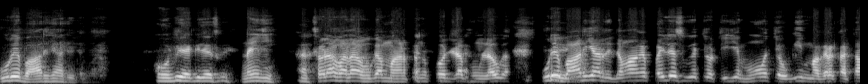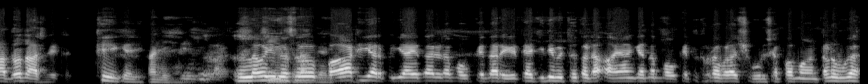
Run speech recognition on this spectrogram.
ਪੂਰੇ 12000 ਦੀ ਦੇਵਾਂਗੇ। ਹੋਰ ਵੀ ਹੈ ਕਿ ਜੈਸੇ ਨਹੀਂ ਜੀ ਥੋੜਾ ਪਤਾ ਹੋਊਗਾ ਮਾਨਤਨ ਕੋ ਜਿਹੜਾ ਫੋਨ ਲਾਊਗਾ। ਪੂਰੇ 12000 ਦੀ ਦਵਾਂਗੇ। ਪਹਿਲੇ ਸੂਏ ਝੋਟੀ ਜੇ ਮੂੰਹ ਚੌਗੀ ਮਗਰ ਕੱਟਾ ਦੁੱਧ 8 ਲੀਟਰ ਠੀਕ ਹੈ ਜੀ। ਹਾਂਜੀ। ਹਾਂਜੀ। ਲਓ ਜੀ ਠੀਕ ਦੋਸਤੋ ਲੱਗ ਗਿਆ 62000 ਰੁਪਇਆ ਇਹਦਾ ਜਿਹੜਾ ਮੌਕੇ ਦਾ ਰੇਟ ਹੈ ਜਿਹਦੇ ਵਿੱਚੋਂ ਤੁਹਾਡਾ ਆਇਆ ਗਿਆ ਤਾਂ ਮੌਕੇ ਤੇ ਥੋੜਾ ਬੜਾ ਸ਼ੋਰ ਛੱਪਾ ਮਾਨਤਨ ਹੋਊਗਾ।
